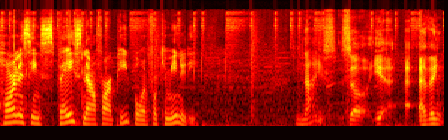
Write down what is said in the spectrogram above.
harnessing space now for our people and for community. Nice. So, yeah, I think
